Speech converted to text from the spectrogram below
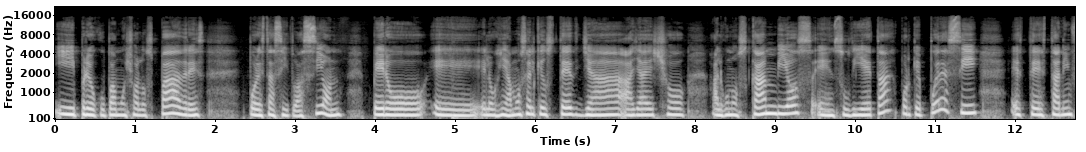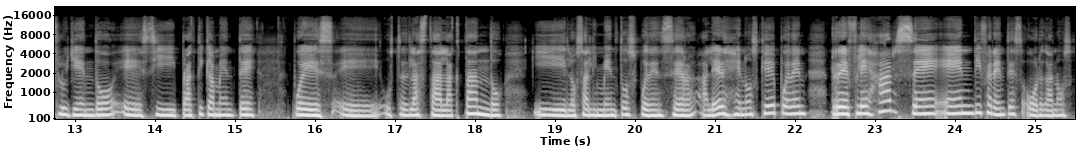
y preocupa mucho a los padres por esta situación, pero eh, elogiamos el que usted ya haya hecho algunos cambios en su dieta, porque puede sí este, estar influyendo eh, si prácticamente pues eh, usted la está lactando y los alimentos pueden ser alérgenos que pueden reflejarse en diferentes órganos.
